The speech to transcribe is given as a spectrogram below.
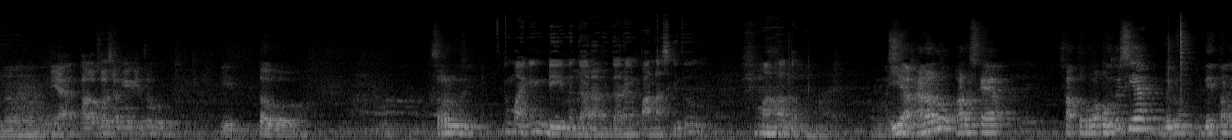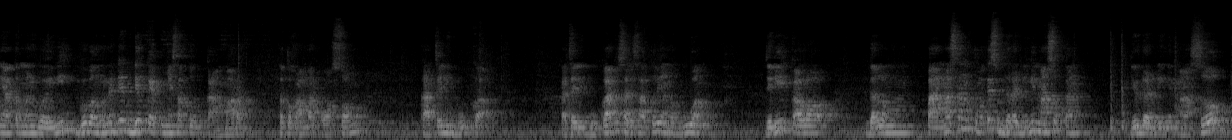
Nah. Iya, kalau kosongnya gitu. itu seru sih Itu mining di negara-negara yang panas gitu mahal tuh. Iya, karena lu harus kayak satu ruang. Waktu itu sih ya di, di tem- yang teman gue ini, gue bangunnya dia dia kayak punya satu kamar, satu kamar kosong, kaca dibuka, kaca dibuka terus ada satu yang ngebuang. Jadi kalau dalam panas kan otomatis udara dingin masuk kan, dia udara dingin masuk,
